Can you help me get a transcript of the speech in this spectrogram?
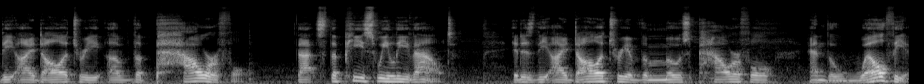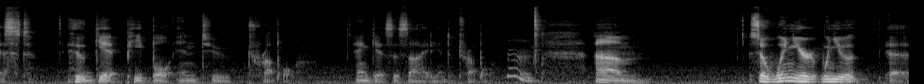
the idolatry of the powerful. That's the piece we leave out. It is the idolatry of the most powerful and the wealthiest who get people into trouble and get society into trouble. Um, so when you're when you uh,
